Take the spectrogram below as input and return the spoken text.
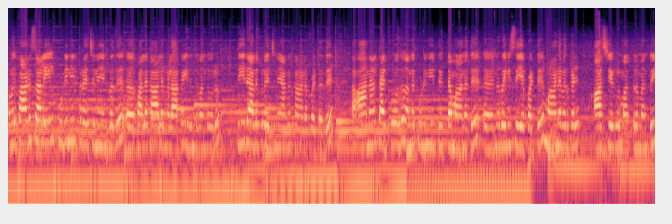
நமது பாடசாலையில் குடிநீர் பிரச்சனை என்பது பல காலங்களாக இருந்து வந்த ஒரு தீராத பிரச்சனையாக காணப்பட்டது. ஆனால் தற்போது அந்த குடிநீர் திட்டமானது நிறைவு செய்யப்பட்டு மாணவர்கள் ஆசிரியர்கள் மாத்திரமன்றி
